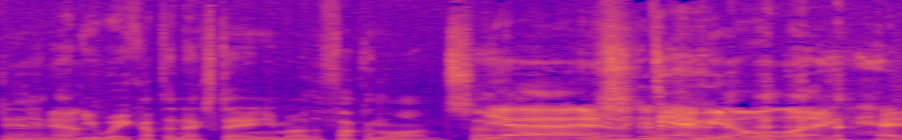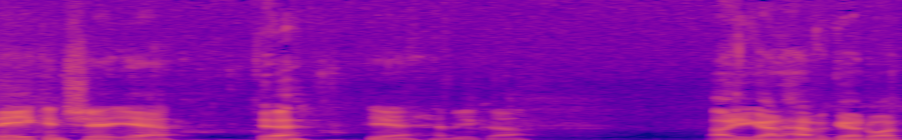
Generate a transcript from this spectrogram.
Yeah, you and know? then you wake up the next day and you mow the fucking lawn. So yeah and it's like damn you know what like headache and shit yeah yeah. yeah how about you Kyle Oh, you got to have a good one.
